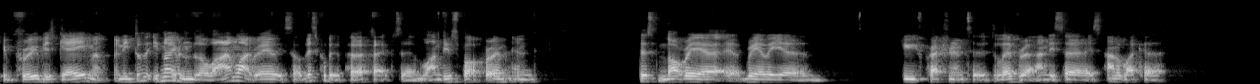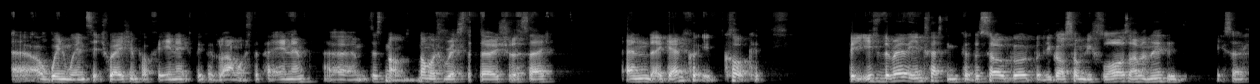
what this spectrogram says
improve his game. And he doesn't, he's not even under the limelight, really. So this could be the perfect um, landing spot for him. And there's not really a, really a huge pressure on him to deliver it. And it's, a, it's kind of like a, a win-win situation for Phoenix because of how much they're paying him. Um, there's not not much risk there, should I say? And again, Cook, but it's really interesting because they're so good, but they've got so many flaws, haven't they? It's a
